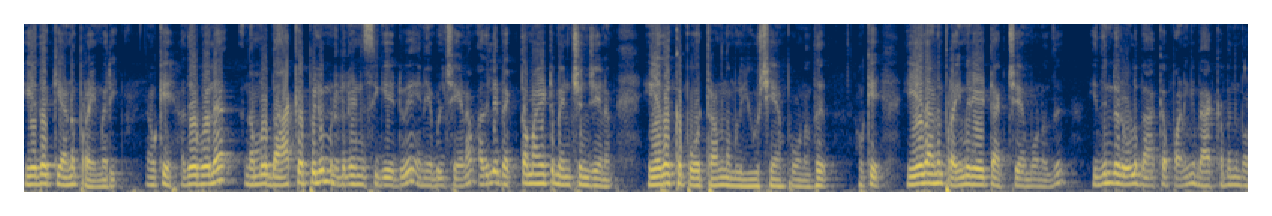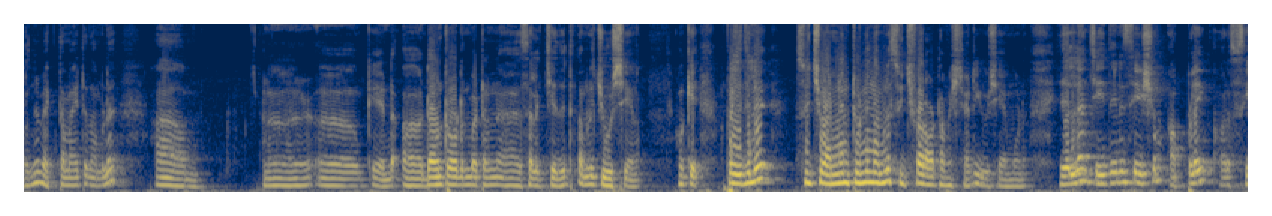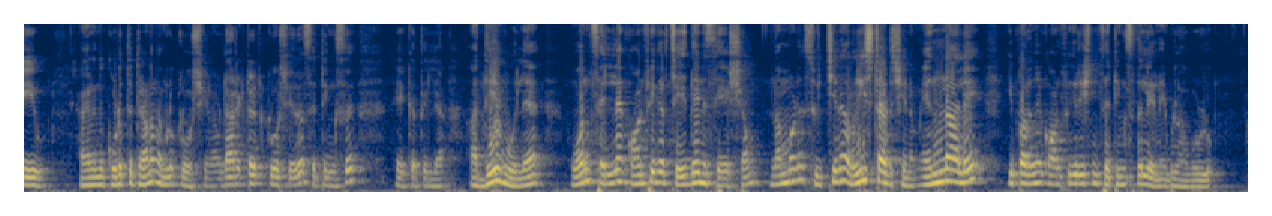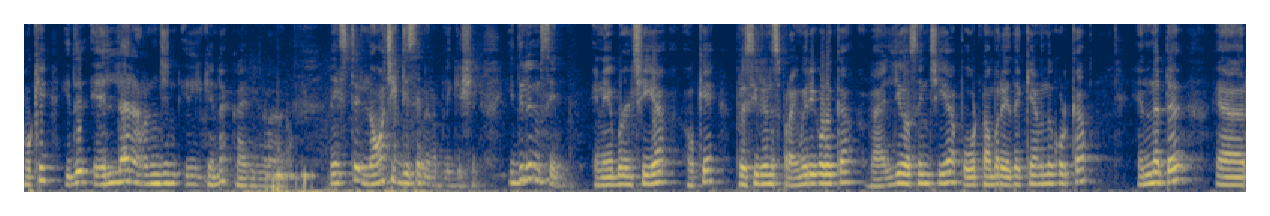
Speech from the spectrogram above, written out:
ഏതൊക്കെയാണ് പ്രൈമറി ഓക്കെ അതേപോലെ നമ്മൾ ബാക്കപ്പിലും റിഡനൻസി ഗേറ്റ് വേ എനേബിൾ ചെയ്യണം. അതിൽ വ്യക്തമായിട്ട് മെൻഷൻ ചെയ്യണം. ഏതൊക്കെ പോർട്ടാണ് നമ്മൾ യൂസ് ചെയ്യാൻ പോകുന്നത് ഓക്കെ ഏതാണ് പ്രൈമറി ആയിട്ട് ആക്ട് ചെയ്യാൻ പോകുന്നത് ഇതിന്റെ റോൾ ബാക്കപ്പ് ആണെങ്കിൽ ബാക്കപ്പ് എന്ന് പറഞ്ഞ് വ്യക്തമായിട്ട് നമ്മൾ ഓക്കെ ഡൗൺ റോഡൻ ബട്ടൺ സെലക്ട് ചെയ്തിട്ട് നമ്മൾ ചൂസ് ചെയ്യണം. ഓക്കെ അപ്പോൾ ഇതിൽ സ്വിച്ച് വൺ ആൻഡ് ടുവിന് നമ്മൾ സ്വിച്ച് ഫോർ ഓട്ടോമേഷനായിട്ട് യൂസ് ചെയ്യാൻ പോകുന്നത് ഇതെല്ലാം ചെയ്തതിന് ശേഷം അപ്ലൈ ഓർ സേവ് അങ്ങനെ ഒന്ന് കൊടുത്തിട്ടാണ് നമ്മൾ ക്ലോസ് ചെയ്യണം ഡയറക്റ്റായിട്ട് ക്ലോസ് ചെയ്താൽ സെറ്റിങ്സ് കേൾക്കത്തില്ല അതേപോലെ വൺസ് എല്ലാം കോൺഫിഗർ ചെയ്തതിന് ശേഷം നമ്മൾ സ്വിച്ചിനെ റീസ്റ്റാർട്ട് ചെയ്യണം. എന്നാലേ ഈ പറഞ്ഞ കോൺഫിഗറേഷൻ സെറ്റിങ്സ് ഇതിൽ എനേബിൾ ആവുള്ളൂ. ഓക്കെ ഇത് എല്ലാവരും അറിഞ്ഞിരിക്കേണ്ട കാര്യങ്ങളാണ്. നെക്സ്റ്റ് ലോജിക് ഡിസൈനർ ആപ്ലിക്കേഷൻ ഇതിലും സെയിം എനേബിൾ ചെയ്യുക ഓക്കെ പ്രസിഡൻസ് പ്രൈമറി കൊടുക്കുക വാല്യൂ അസൈൻ ചെയ്യുക പോർട്ട് നമ്പർ ഏതൊക്കെയാണെന്ന് കൊടുക്കുക എന്നിട്ട്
